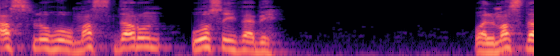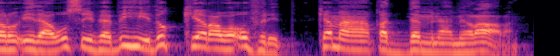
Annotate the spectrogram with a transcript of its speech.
أصله مصدر وصف به. والمصدر إذا وصف به ذكر وأفرد كما قدمنا مرارا.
